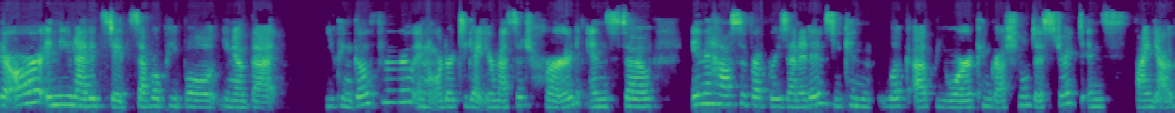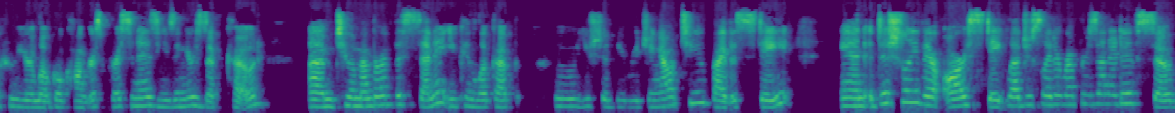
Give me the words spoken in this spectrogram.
there are in the United States several people, you know, that you can go through in order to get your message heard. And so in the House of Representatives, you can look up your congressional district and find out who your local congressperson is using your zip code. Um, to a member of the Senate, you can look up who you should be reaching out to by the state and additionally, there are state legislative representatives. So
